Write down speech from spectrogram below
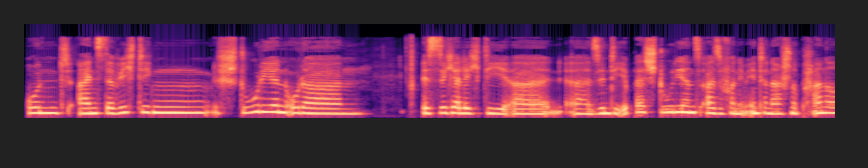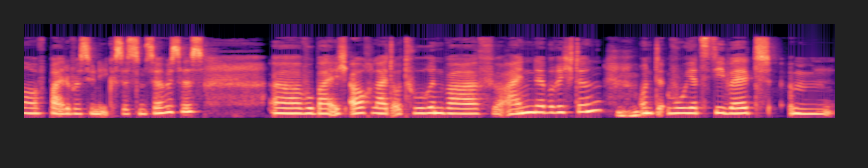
und eins der wichtigen Studien oder ist sicherlich die äh, äh sind die IPBES-Studien, also von dem International Panel of Biodiversity and Ecosystem Services, äh, wobei ich auch Leitautorin war für einen der Berichte mhm. und wo jetzt die Welt ähm,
